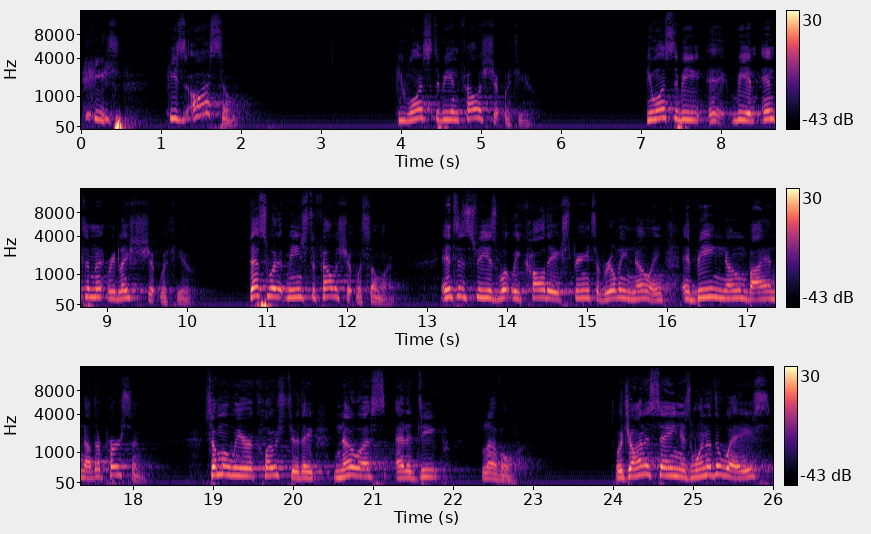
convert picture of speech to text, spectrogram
He's, he's awesome. He wants to be in fellowship with you. He wants to be, eh, be an intimate relationship with you. That's what it means to fellowship with someone. Intimacy is what we call the experience of really knowing and being known by another person. Someone we are close to, they know us at a deep level. What John is saying is one of the ways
